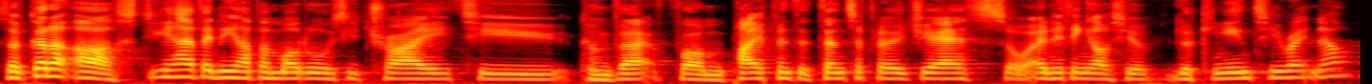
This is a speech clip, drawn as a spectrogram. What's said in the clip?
So I've got to ask, do you have any other models you try to convert from Python to TensorFlow JS or anything else you're looking into right now?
